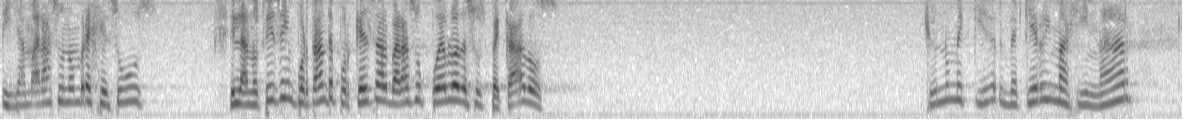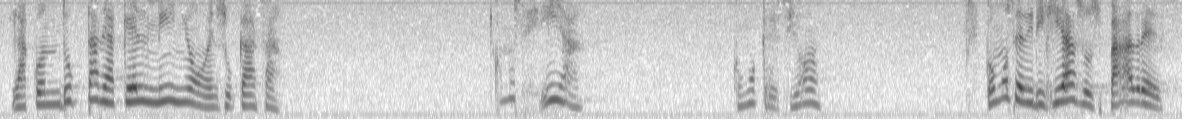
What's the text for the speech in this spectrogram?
y llamará su nombre Jesús. Y la noticia importante porque él salvará a su pueblo de sus pecados. Yo no me quiero, imaginar la conducta de aquel niño en su casa. ¿Cómo sería? ¿Cómo creció? ¿Cómo se dirigía a sus padres?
